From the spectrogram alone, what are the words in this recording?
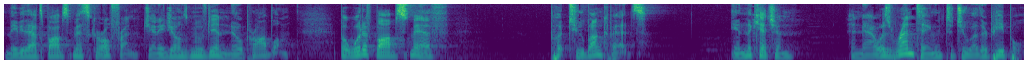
Maybe that's Bob Smith's girlfriend. Jenny Jones moved in, no problem. But what if Bob Smith put two bunk beds in the kitchen and now is renting to two other people.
